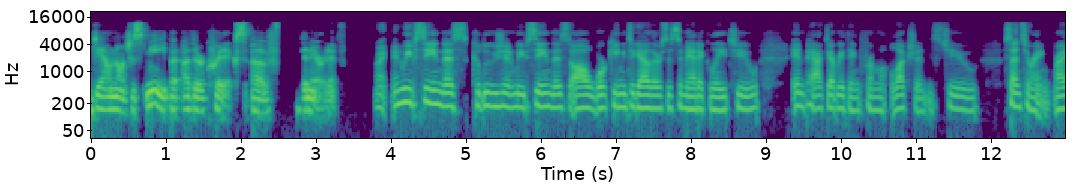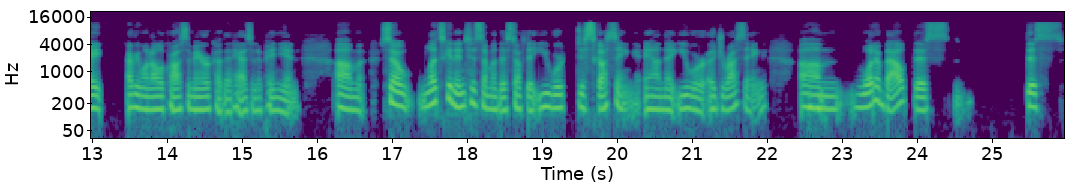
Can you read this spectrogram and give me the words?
down not just me but other critics of the narrative. Right, and we've seen this collusion. We've seen this all working together systematically to impact everything from elections to censoring. Right, everyone all across America that has an opinion. Um, so let's get into some of the stuff that you were discussing and that you were addressing. Mm-hmm. um mm-hmm. what about this this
